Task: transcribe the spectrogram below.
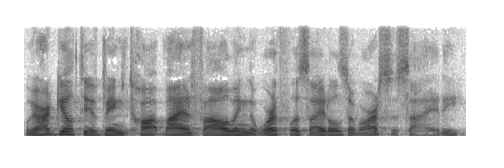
we are guilty of being taught by and following the worthless idols of our society.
